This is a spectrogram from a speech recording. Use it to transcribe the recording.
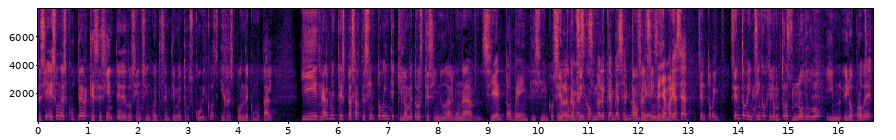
Es un scooter que se siente de 250 centímetros cúbicos y responde como tal. Y realmente desplazarte 120 kilómetros, que sin duda alguna 125. Si, No le cambias, 125. si no le cambias el nombre, se llamaría Seat 120. 125 kilómetros, no dudo, y, y lo probé,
